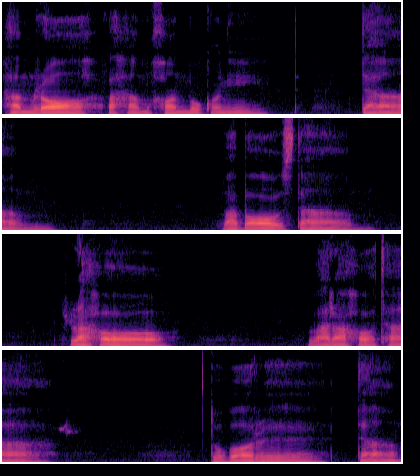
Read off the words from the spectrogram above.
همراه و همخوان بکنید. دم و بازدم رها و رهاتر. دوباره دم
